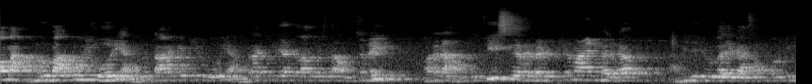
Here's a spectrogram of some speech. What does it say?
अब हाम्रो बाटो यो हो हाम्रो टार्गेट यो हो हाम्रा क्रियाकलाप यस्ता हुन्छन् है भनेर हामीले फिक्स गरेर डिटरमाइन गरेर हामीले यो गरेका छौँ वकिल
